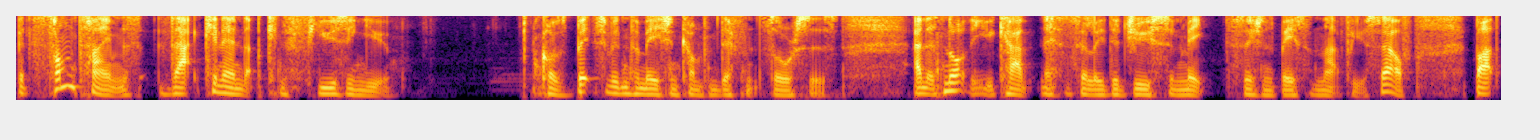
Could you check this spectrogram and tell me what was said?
but sometimes that can end up confusing you because bits of information come from different sources. And it's not that you can't necessarily deduce and make decisions based on that for yourself. But,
